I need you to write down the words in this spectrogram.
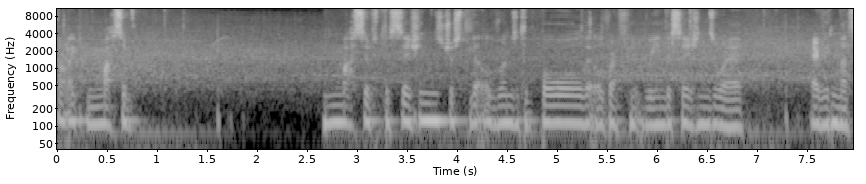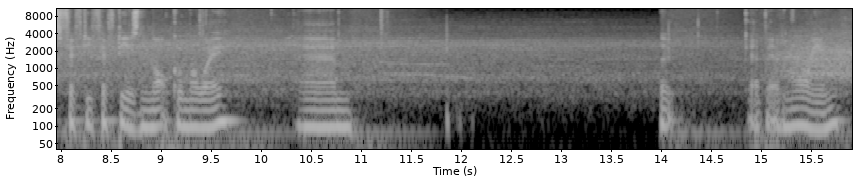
Not like massive, massive decisions, just little runs of the ball, little refereeing decisions where everything that's 50-50 has not going my way. Um, get a bit annoying.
